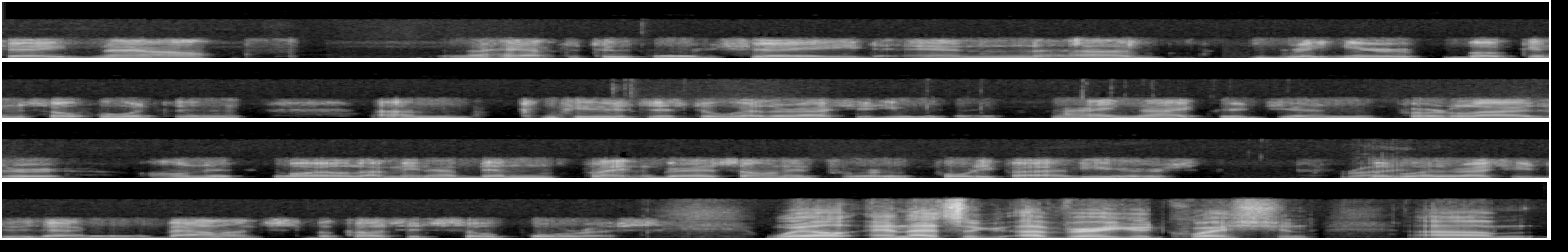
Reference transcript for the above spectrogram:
shade now, uh, half to two thirds shade. And uh, reading your book and so forth, and I'm confused as to whether I should use a high nitrogen fertilizer on this soil. I mean, I've been planting grass on it for 45 years, Right. but whether I should do that or a balanced because it's so porous. Well, and that's a, a very good question. Um,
